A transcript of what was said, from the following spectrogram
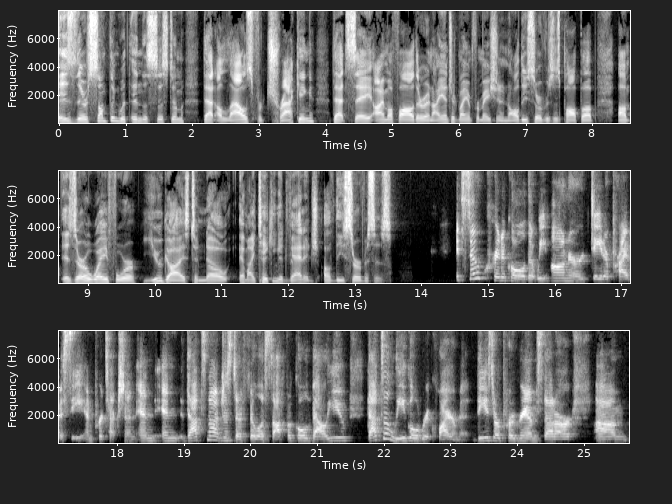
Is there something within the system that allows for tracking that say I'm a father and I entered my information and all these services pop up? Um, is there a way for you guys to know, am I taking advantage of these services? It's so critical that we honor data privacy and protection. And and that's not just a philosophical value that's a legal requirement. These are programs that are um,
